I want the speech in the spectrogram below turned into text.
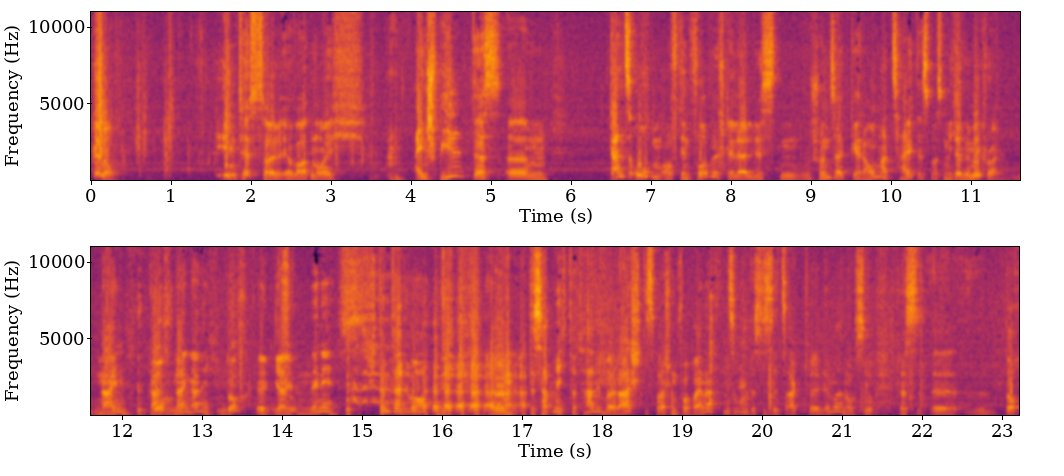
Genau. Im Testteil erwarten euch Ein Spiel, das ähm, ganz oben auf den Vorbestellerlisten schon seit geraumer Zeit ist, was mich. Devil May Cry. Nein, gar, Doch. nein, gar nicht. Doch? Äh, ja, So. nee, nee, das stimmt halt überhaupt nicht. ähm, das hat mich total überrascht. Das war schon vor Weihnachten so und das ist jetzt aktuell immer noch so, dass äh, doch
